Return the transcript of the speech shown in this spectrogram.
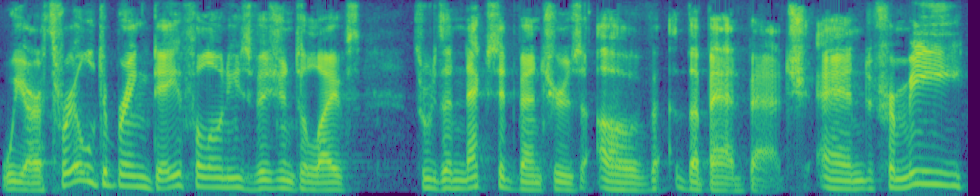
We are thrilled to bring Dave Filoni's vision to life through the next adventures of the Bad Batch. And for me,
